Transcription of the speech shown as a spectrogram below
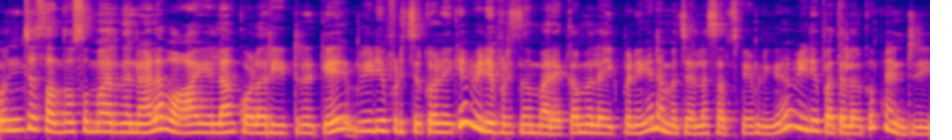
கொஞ்சம் சந்தோஷமாக இருந்தனால வாயெல்லாம் குளறிட்டு இருக்கு. வீடியோ பிடிச்சிருக்கோம் வீடியோ பிடிச்சா மறக்காமல் லைக் பண்ணுங்கள் நம்ம சேனலை சப்ஸ்கிரைப் பண்ணுங்கள் வீடியோ பார்த்த எல்லாருக்கும் நன்றி.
